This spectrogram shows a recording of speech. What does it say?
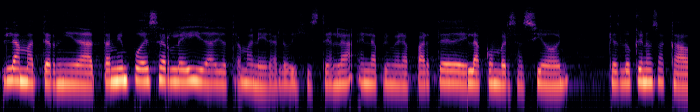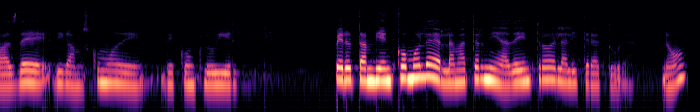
la maternidad también puede ser leída de otra manera, lo dijiste en la, en la primera parte de la conversación, que es lo que nos acabas de, digamos, como de, de concluir, pero también cómo leer la maternidad dentro de la literatura. ¿no?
